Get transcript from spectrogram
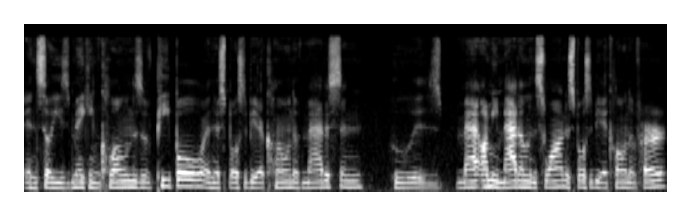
And so he's making clones of people, and there's supposed to be a clone of Madison, who is, Ma- I mean, Madeleine Swann is supposed to be a clone of her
